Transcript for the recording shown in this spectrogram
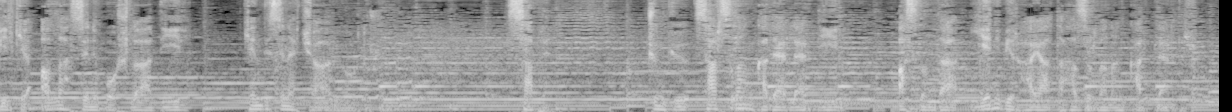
bil ki Allah seni boşluğa değil, kendisine çağırıyordur. Sabret. Çünkü sarsılan kaderler değil, aslında yeni bir hayata hazırlanan kalplerdir.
